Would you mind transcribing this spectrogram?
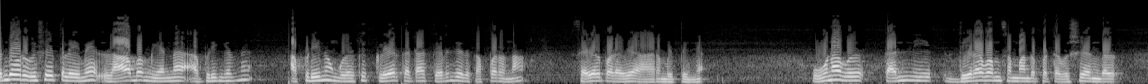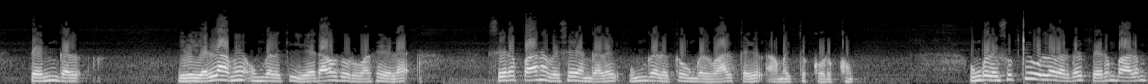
எந்த ஒரு விஷயத்துலையுமே லாபம் என்ன அப்படிங்கிறது அப்படின்னு உங்களுக்கு கிளியர் கட்டாக தெரிஞ்சதுக்கப்புறம் தான் செயல்படவே ஆரம்பிப்பீங்க. உணவு தண்ணீர் திரவம் சம்பந்தப்பட்ட விஷயங்கள் பெண்கள் இது எல்லாமே உங்களுக்கு ஏதாவது ஒரு வகையில் சிறப்பான விஷயங்களை உங்களுக்கு உங்கள் வாழ்க்கையில் அமைத்து கொடுக்கும். உங்களை சுற்றி உள்ளவர்கள் பெரும்பாலும்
